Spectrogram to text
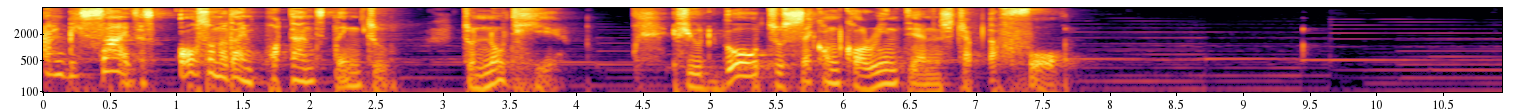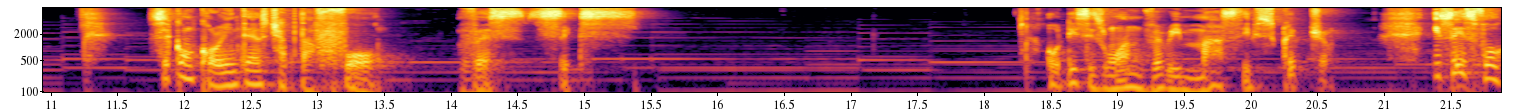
And besides, there's also another important thing to, to note here. If you go to Second Corinthians chapter 4, Second Corinthians chapter 4, verse 6. Oh, this is one very massive scripture. It says, For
